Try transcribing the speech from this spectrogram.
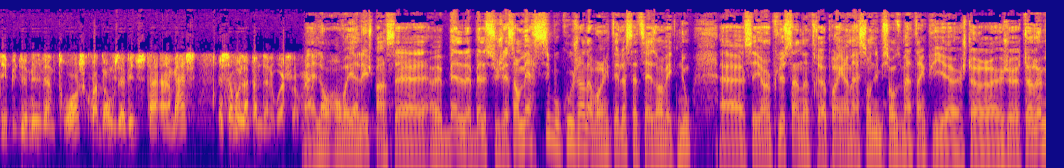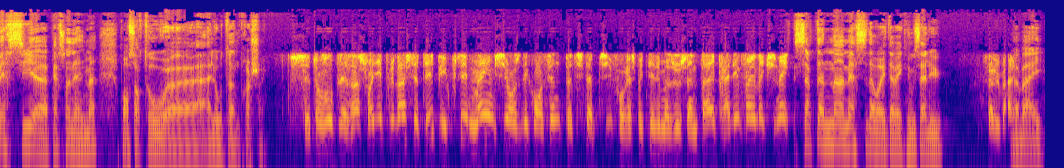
début 2023, je crois. Donc, vous avez du temps en masse. Mais ça vaut la peine d'aller voir ça. Ben, là, on va y aller, je pense. Euh, un belle, belle suggestion. Merci beaucoup, Jean, d'avoir été là cette saison avec nous. Euh, c'est un plus à notre programmation de l'émission du matin. Puis euh, je, te re- je te remercie euh, personnellement. On se retrouve à l'automne prochain. C'est toujours plaisant. Soyez prudents cet été. Puis écoutez, même si on se déconfine petit à petit, il faut respecter les mesures sanitaires. Puis allez vous faire vacciner. Certainement, merci d'avoir été avec nous. Salut. Salut, bye. Bye bye.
